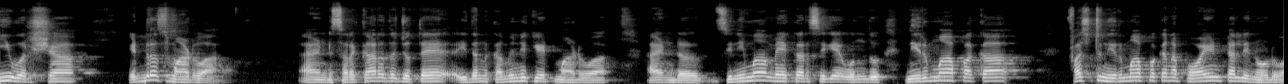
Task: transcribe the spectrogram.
ಈ ವರ್ಷ ಅಡ್ರೆಸ್ ಮಾಡುವ ಆ್ಯಂಡ್ ಸರ್ಕಾರದ ಜೊತೆ ಇದನ್ನು ಕಮ್ಯುನಿಕೇಟ್ ಮಾಡುವ ಆ್ಯಂಡ್ ಸಿನಿಮಾ ಮೇಕರ್ಸಿಗೆ ಒಂದು ನಿರ್ಮಾಪಕ ಫಸ್ಟ್ ನಿರ್ಮಾಪಕನ ಪಾಯಿಂಟಲ್ಲಿ ನೋಡುವ,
